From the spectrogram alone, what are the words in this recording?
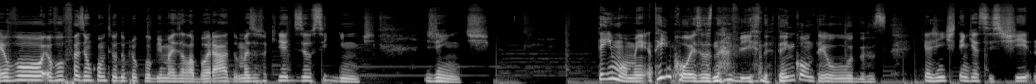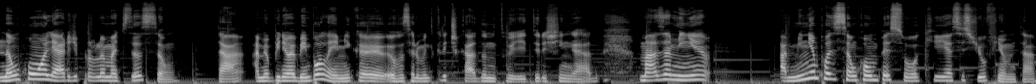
eu vou, eu vou fazer um conteúdo para o clube mais elaborado, mas eu só queria dizer o seguinte, gente. Tem momento, tem coisas na vida, tem conteúdos que a gente tem que assistir não com um olhar de problematização, tá? A minha opinião é bem polêmica, eu vou ser muito criticado no Twitter e xingado, mas a minha a minha posição como pessoa que assistiu o filme, tá?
